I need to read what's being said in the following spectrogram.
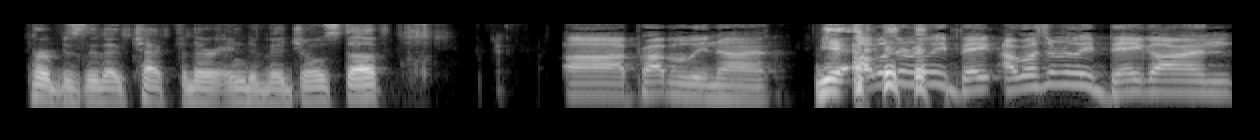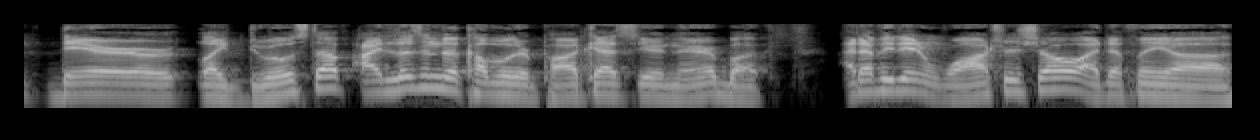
purposely like check for their individual stuff? Uh, probably not. Yeah, I wasn't really big. I wasn't really big on their like duo stuff. I listened to a couple of their podcasts here and there, but I definitely didn't watch the show. I definitely uh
